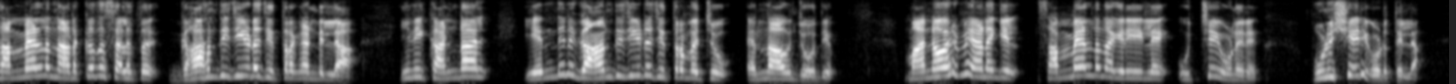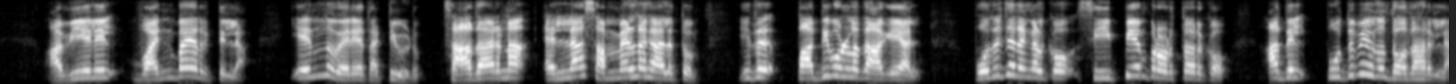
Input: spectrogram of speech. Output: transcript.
സമ്മേളനം നടക്കുന്ന സ്ഥലത്ത് ഗാന്ധിജിയുടെ ചിത്രം കണ്ടില്ല. ഇനി കണ്ടാൽ എന്തിന് ഗാന്ധിജിയുടെ ചിത്രം വെച്ചു എന്നാവും ചോദ്യം. മനോരമയാണെങ്കിൽ സമ്മേളന നഗരിയിലെ ഉച്ചയൂണിന് പുളിശ്ശേരി കൊടുത്തില്ല. അവിയലിൽ വൻപയർ ഇട്ടില്ല എന്നുവരെ തട്ടിവിടും. സാധാരണ എല്ലാ സമ്മേളന കാലത്തും ഇത് പതിവുള്ളതാകയാൽ പൊതുജനങ്ങൾക്കോ സി പി എം പ്രവർത്തകർക്കോ അതിൽ പുതുമയൊന്നും തോന്നാറില്ല.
